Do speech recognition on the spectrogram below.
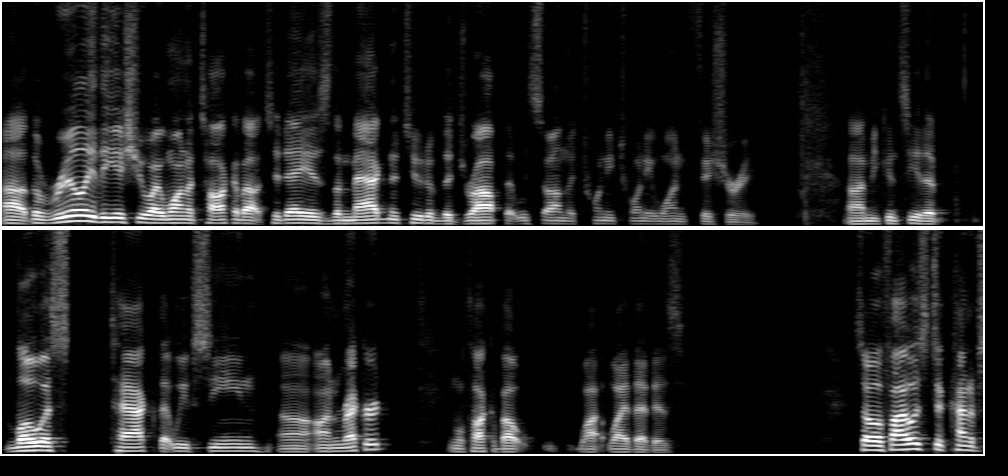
Uh, the really the issue I want to talk about today is the magnitude of the drop that we saw in the 2021 fishery. Um, you can see the lowest TAC that we've seen uh, on record, and we'll talk about why, why that is. So if I was to kind of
